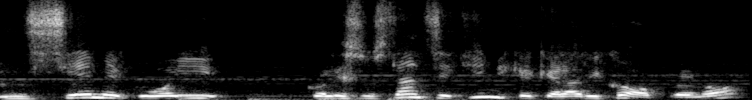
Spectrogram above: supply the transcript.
insieme coi, con le sostanze chimiche che la ricoprono,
